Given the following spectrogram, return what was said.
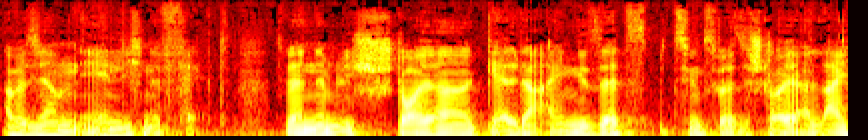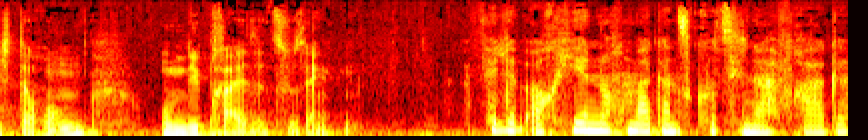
aber sie haben einen ähnlichen Effekt. Es werden nämlich Steuergelder eingesetzt, beziehungsweise Steuererleichterungen, um die Preise zu senken. Philipp, auch hier nochmal ganz kurz die Nachfrage.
